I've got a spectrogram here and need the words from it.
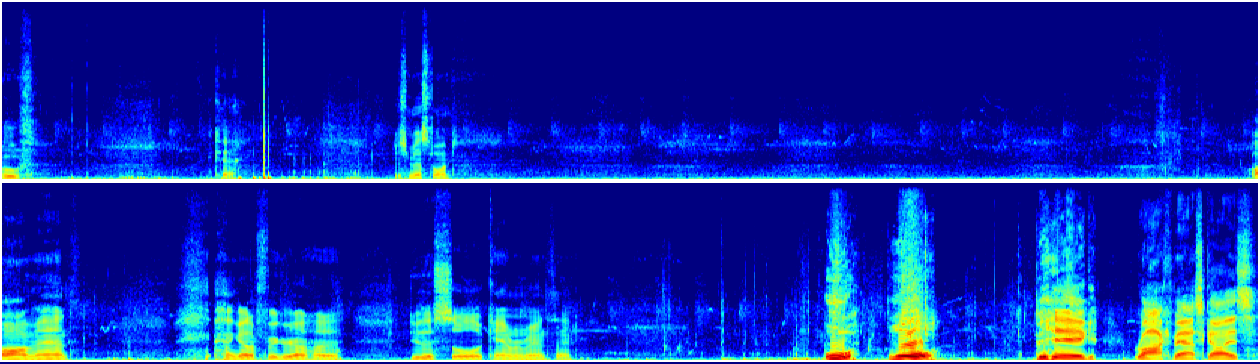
Oof. Okay. Just missed one. Oh man. I gotta figure out how to do this solo cameraman thing. Ooh, whoa, big rock bass, guys.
